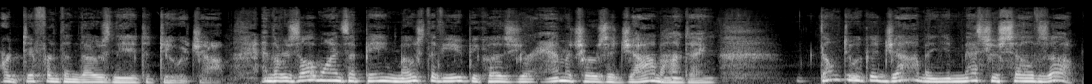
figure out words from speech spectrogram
are different than those needed to do a job. And the result winds up being most of you, because you're amateurs at job hunting, don't do a good job and you mess yourselves up.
